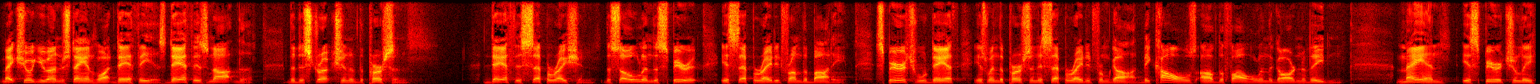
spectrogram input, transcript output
Make sure you understand what death is. Death is not the, the destruction of the person. Death is separation. The soul and the spirit is separated from the body. Spiritual death is when the person is separated from God because of the fall in the Garden of Eden. Man is spiritually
